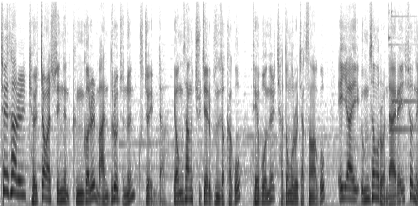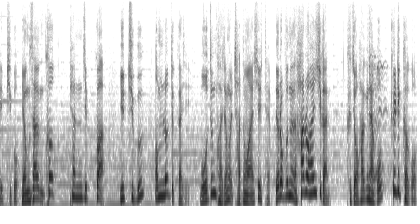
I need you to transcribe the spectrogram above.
퇴사를 결정할 수 있는 근거를 만들어주는 구조입니다. 영상 주제를 분석하고 대본을 자동으로 작성하고 AI 음성으로 나레이션을 입히고 영상 콕 편집과 유튜브 업로드까지 모든 과정을 자동화한 시스템. 여러분은 하루 한 시간 그저 확인하고 클릭하고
